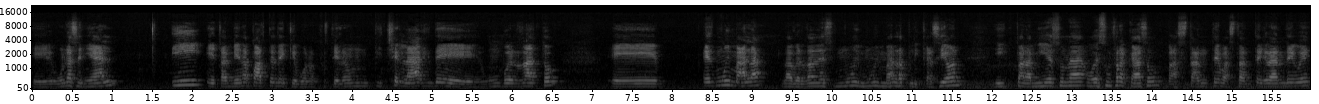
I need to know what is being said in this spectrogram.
eh, una señal. Y eh, también aparte de que, bueno, pues tiene un pinche lag de un buen rato. eh, es muy mala, la verdad es muy, muy mala aplicación. Y para mí es, una, o es un fracaso bastante, bastante grande, güey.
